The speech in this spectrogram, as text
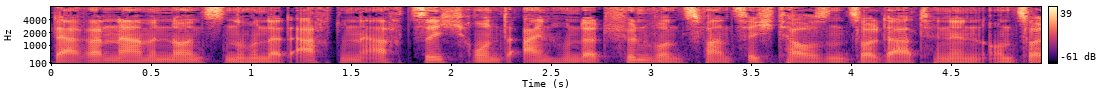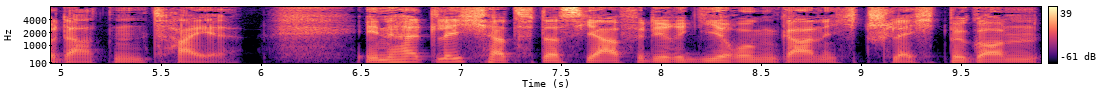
Daran nahmen 1988 rund 125.000 Soldatinnen und Soldaten teil. Inhaltlich hat das Jahr für die Regierung gar nicht schlecht begonnen.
